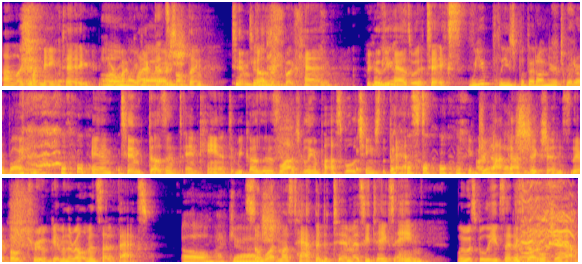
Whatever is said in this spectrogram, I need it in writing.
on like my name tag or Oh my, my placard or something. Tim, Tim- doesn't but can because Will he you- has what it takes. Will you please put that on your Twitter bio? And Tim doesn't and can't because it is logically impossible to change the past. oh Are not contradictions. They are both true given the relevant set of facts. Oh my gosh. So what must happen to Tim as he takes aim? Lewis believes that his gun will jam.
